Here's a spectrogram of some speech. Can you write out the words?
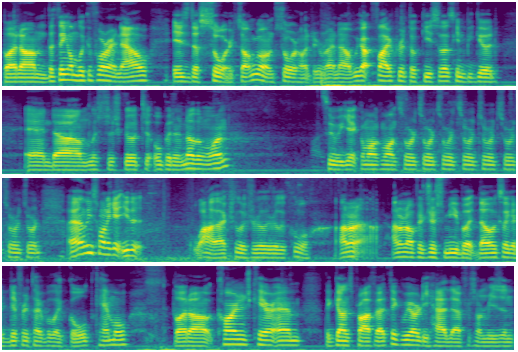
But um, the thing I'm looking for right now is the sword. So I'm going sword hunting right now. We got five crypto keys, so that's gonna be good. And um, let's just go to open another one. see what we get. Come on, come on. Sword, sword, sword, sword, sword, sword, sword, sword. I at least want to get either. Wow, that actually looks really, really cool. I don't, I don't know if it's just me, but that looks like a different type of like gold camo. But uh, Carnage, KRM, the Guns Prophet. I think we already had that for some reason.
